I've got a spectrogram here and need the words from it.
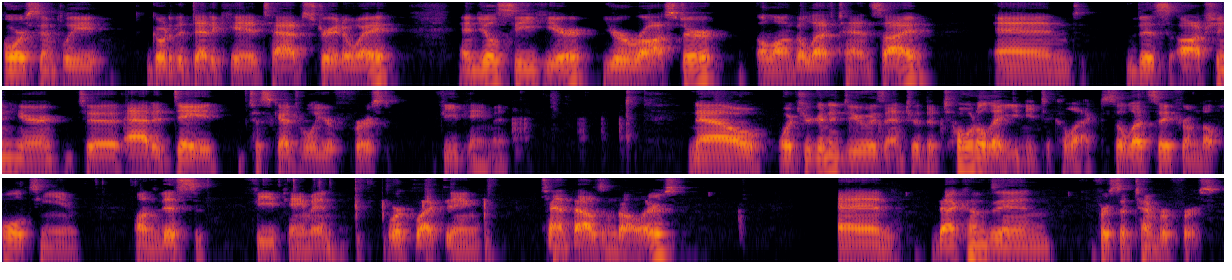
or simply go to the dedicated tab straight away. And you'll see here your roster along the left-hand side and this option here to add a date to schedule your first fee payment. Now, what you're going to do is enter the total that you need to collect. So let's say from the whole team on this fee payment, we're collecting $10,000. And that comes in for September 1st.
